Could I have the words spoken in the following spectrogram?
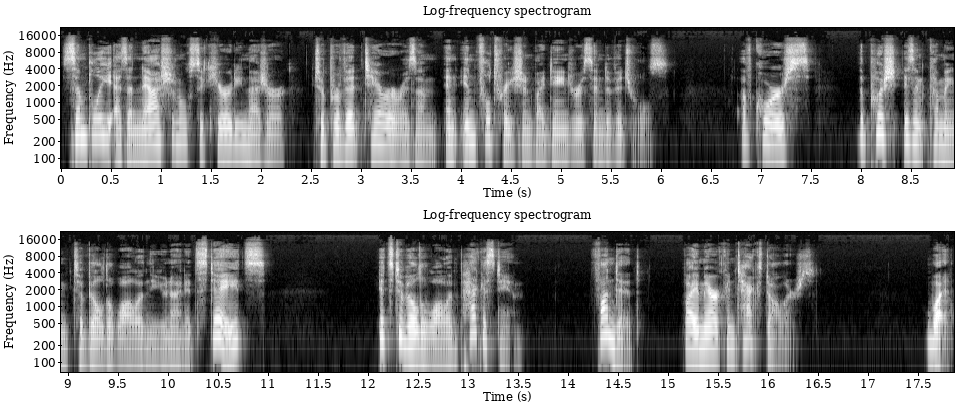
simply as a national security measure to prevent terrorism and infiltration by dangerous individuals. Of course, the push isn't coming to build a wall in the United States, it's to build a wall in Pakistan, funded by American tax dollars. What?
